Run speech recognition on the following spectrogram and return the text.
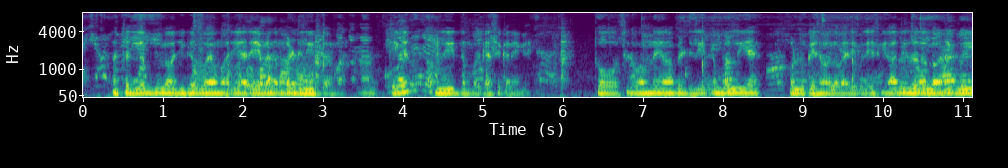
अच्छा जी, अब जो लॉजिक है वो है हमारी अरे में नंबर डिलीट करना ठीक है? डिलीट नंबर कैसे करेंगे? तो सिर्फ़ हमने यहाँ पे डिलीट नंबर लिया है। और लोकेशन वाला वेरिएबल है इसकी आधी ज़्यादा लॉजिक वही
